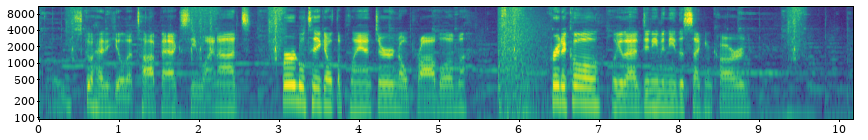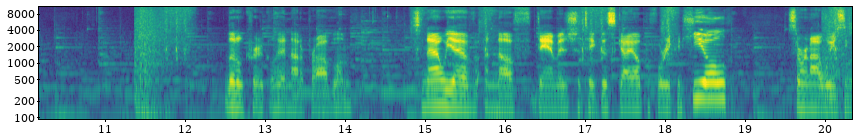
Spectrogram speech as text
Uh, let's go ahead and heal that top back. See why not. Bird will take out the planter. No problem. Critical. Look at that. Didn't even need the second card. Little critical hit. Not a problem. So now we have enough damage to take this guy out before he could heal. So we're not wasting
